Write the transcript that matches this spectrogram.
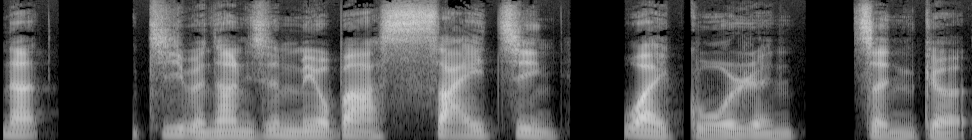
那基本上你是没有办法塞进外国人整个。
